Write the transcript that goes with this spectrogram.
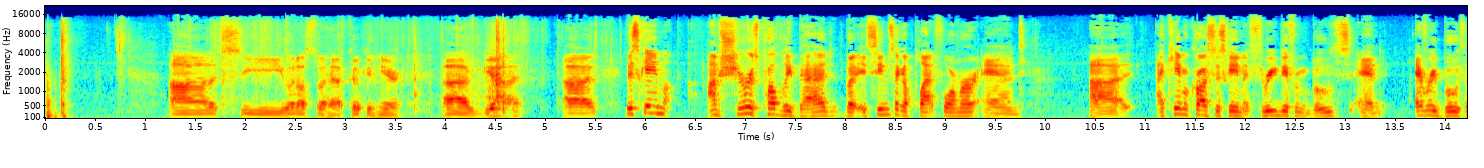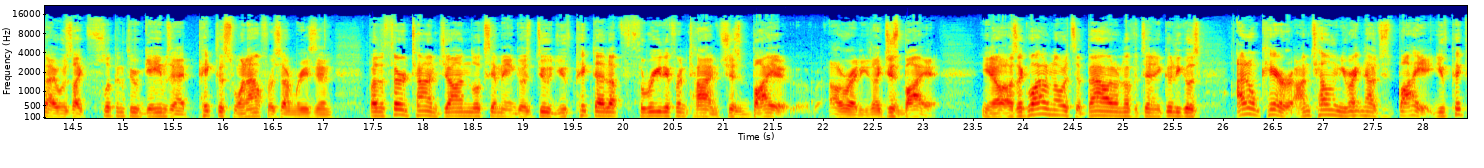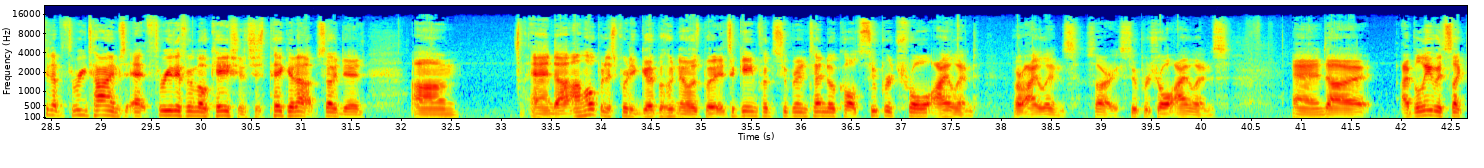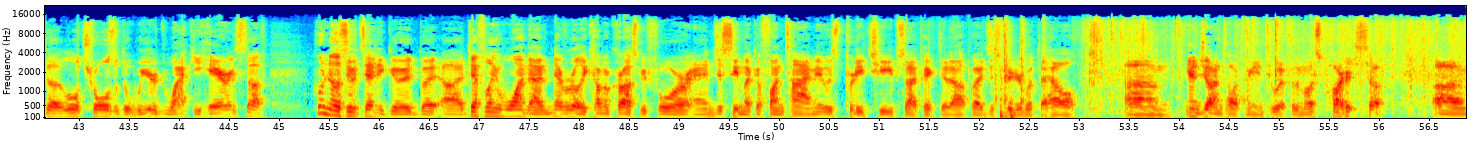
Uh, let's see what else do I have cooking here. I've got uh, this game. I'm sure it's probably bad, but it seems like a platformer and uh, I came across this game at three different booths, and every booth I was like flipping through games, and I picked this one out for some reason. By the third time, John looks at me and goes, "Dude, you've picked that up three different times. Just buy it already. Like, just buy it." You know, I was like, "Well, I don't know what it's about. I don't know if it's any good." He goes, "I don't care. I'm telling you right now, just buy it. You've picked it up three times at three different locations. Just pick it up." So I did. Um, and uh, I'm hoping it's pretty good, but who knows? But it's a game for the Super Nintendo called Super Troll Island or Islands. Sorry, Super Troll Islands, and uh, I believe it's like the little trolls with the weird, wacky hair and stuff. Who knows if it's any good, but uh, definitely one that I've never really come across before, and just seemed like a fun time. It was pretty cheap, so I picked it up. I just figured, what the hell? Um, and John talked me into it for the most part. So, um,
